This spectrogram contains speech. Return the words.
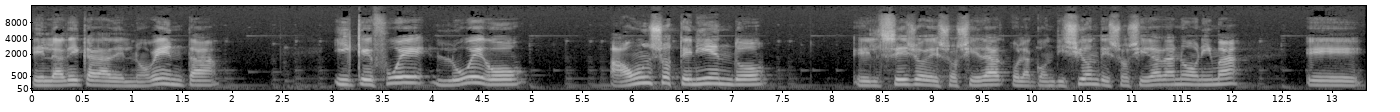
en la década del 90 y que fue luego, aún sosteniendo el sello de sociedad o la condición de sociedad anónima, eh,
